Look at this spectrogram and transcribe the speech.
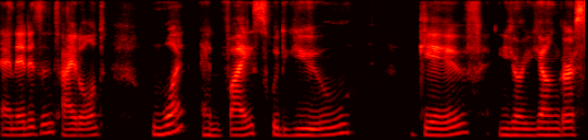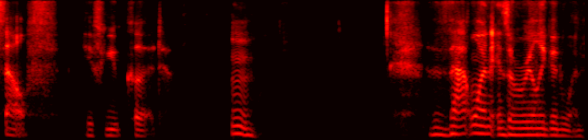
and it is entitled, What Advice Would You Give Your Younger Self? if you could. Mm. That one is a really good one.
